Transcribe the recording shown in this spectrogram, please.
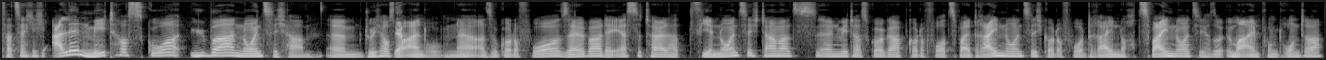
tatsächlich alle einen Metascore über 90 haben. Ähm, durchaus ja. beeindruckend. Ne? Also God of War selber, der erste Teil hat 94 damals einen Metascore gehabt, God of War 2 93, God of War 3 noch 92, also immer ein Punkt runter.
